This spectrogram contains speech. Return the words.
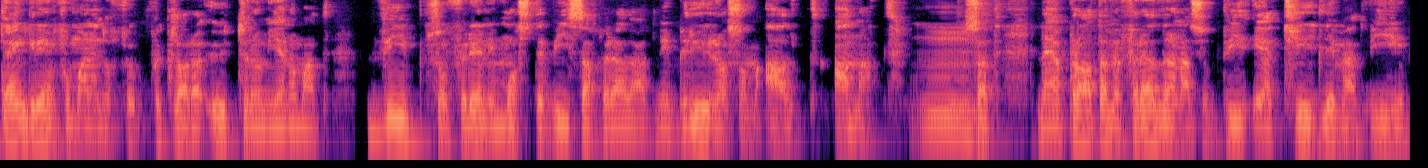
den grejen får man ändå för, förklara ut till dem genom att vi som förening måste visa föräldrar att vi bryr oss om allt annat. Mm. Så att när jag pratar med föräldrarna så är jag tydlig med att vi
